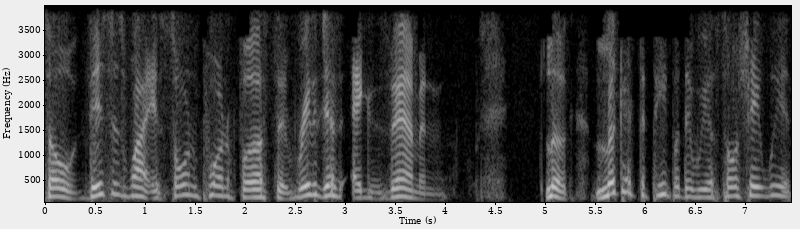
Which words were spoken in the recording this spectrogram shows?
So this is why it's so important for us to really just examine. Look, look at the people that we associate with.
